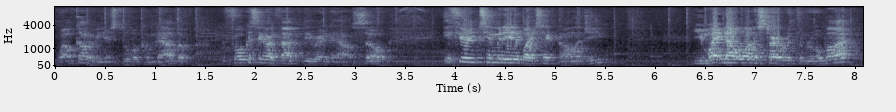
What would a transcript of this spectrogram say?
welcome. I mean, you're still welcome now, but we're focusing on faculty right now. So, if you're intimidated by technology, you might not want to start with the robot.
